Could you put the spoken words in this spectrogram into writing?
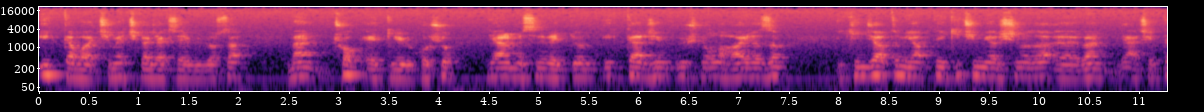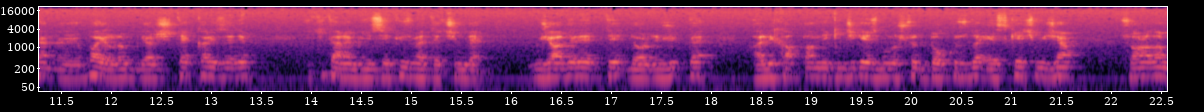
İlk defa çime çıkacak sevgili dostlar. Ben çok etkili bir koşu gelmesini bekliyorum. İlk tercihim 3 nolu Haylaz'ım. İkinci atım yaptığı iki çim yarışına da e, ben gerçekten e, bayıldım. Yarışı tekrar izledim. İki tane 1800 metre çimde mücadele etti. Dördüncülükte Ali Kaplan'la ikinci kez buluştu. 9'da es geçmeyeceğim. Sonradan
